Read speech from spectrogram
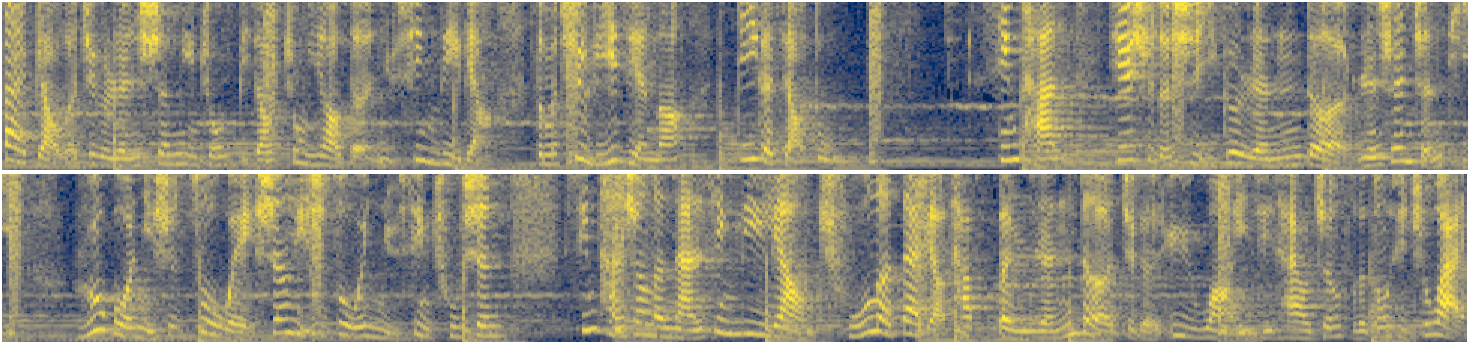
代表了这个人生命中比较重要的女性力量。怎么去理解呢？第一个角度，星盘揭示的是一个人的人生整体。如果你是作为生理是作为女性出生。星盘上的男性力量，除了代表他本人的这个欲望以及他要征服的东西之外，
